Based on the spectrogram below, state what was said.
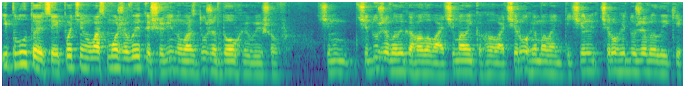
І плутаються, і потім у вас може вийти, що він у вас дуже довгий вийшов. Чи, чи дуже велика голова, чи маленька голова, чи роги маленькі, чи, чи роги дуже великі,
